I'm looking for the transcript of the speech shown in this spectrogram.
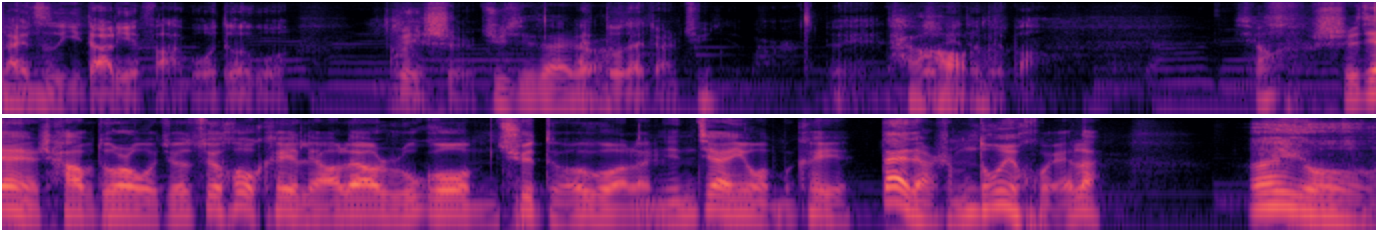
来自意大利、法国、德国、瑞士聚集在这儿，都在这儿聚集玩，对，太好了，特别棒。行，时间也差不多了，我觉得最后可以聊聊，如果我们去德国了，您建议我们可以带点什么东西回来？哎呦，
